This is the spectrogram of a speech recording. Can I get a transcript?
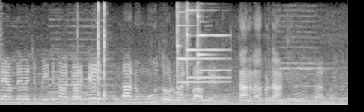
ਟਾਈਮ ਦੇ ਵਿੱਚ ਮੀਟਿੰਗਾਂ ਕਰਕੇ ਤੁਹਾਨੂੰ ਮੂੰਹ ਤੋੜਵਾ ਜਵਾਬ ਦੇਣਗੇ ਧੰਨਵਾਦ ਪ੍ਰਧਾਨ ਜੀ। ਧੰਨਵਾਦ।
